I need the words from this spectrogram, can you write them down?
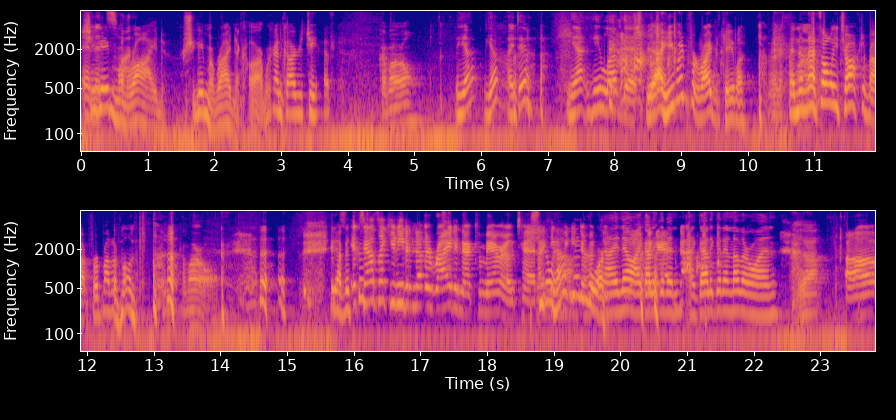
And She it's gave him fun. a ride. She gave him a ride in a car. What kind of car did she have? Camaro? Yeah, yeah, I did. yeah, and he loved it. Yeah, he went for a ride with Kayla. And then that's all he talked about for about a month. Camaro. yeah, It good. sounds like you need another ride in that Camaro, Ted. She I don't think have we it need anymore. you I know. I gotta get in. I gotta get another one. Yeah. Uh,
